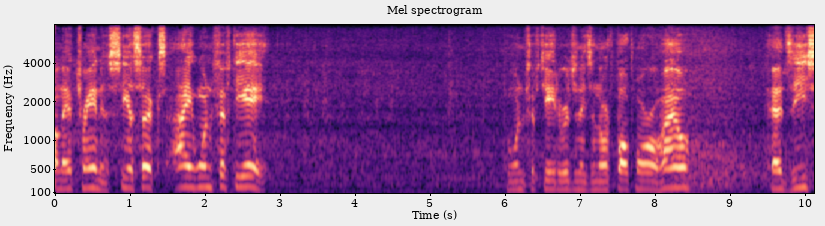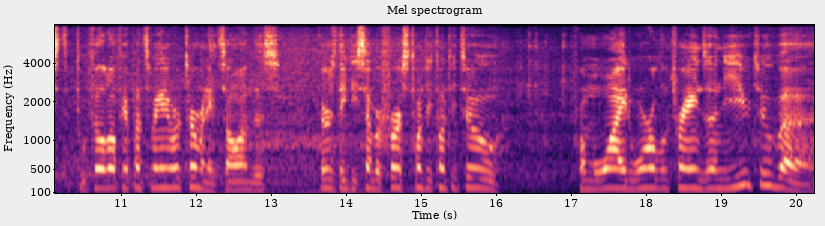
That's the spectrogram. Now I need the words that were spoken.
On that train is CSX I-158. The 158 originates in North Baltimore, Ohio, heads east to Philadelphia, Pennsylvania, where it terminates on this Thursday, December 1st, 2022 from Wide World of Trains on YouTube. Uh,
